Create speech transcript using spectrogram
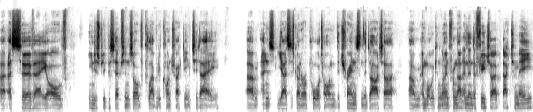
uh, a survey of industry perceptions of collaborative contracting today. Um, and Yaz is going to report on the trends and the data um, and what we can learn from that. And then the future, back to me,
